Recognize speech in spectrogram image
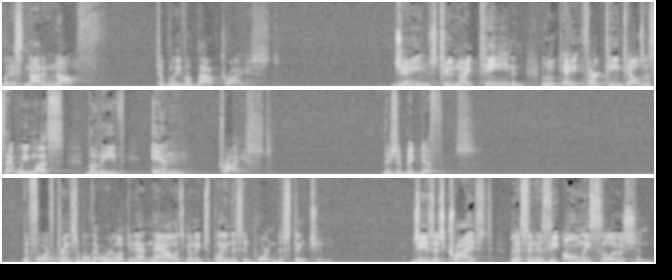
But it's not enough to believe about Christ. James 2:19 and Luke 8:13 tells us that we must believe in Christ. There's a big difference. The fourth principle that we're looking at now is going to explain this important distinction. Jesus Christ, listen, is the only solution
